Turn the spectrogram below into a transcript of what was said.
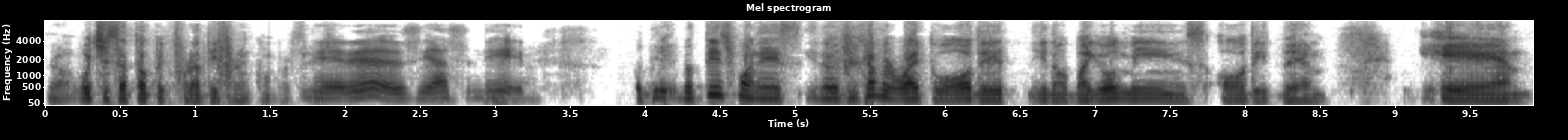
yeah, which is a topic for a different conversation. It is. Yes, indeed. Yeah. But, the, but this one is, you know, if you have the right to audit, you know, by all means, audit them. And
